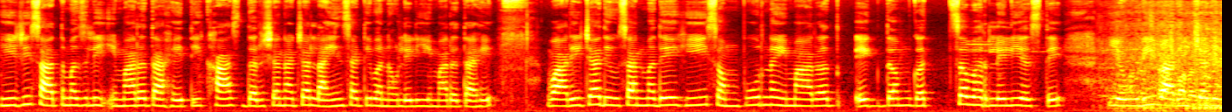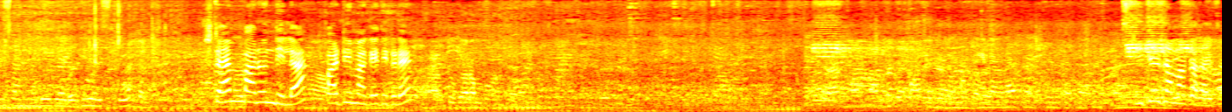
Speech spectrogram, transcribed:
ही जी सात मजली इमारत आहे ती खास दर्शनाच्या लाईनसाठी बनवलेली इमारत आहे. वारीच्या दिवसांमध्ये ही संपूर्ण इमारत एकदम गच्च भरलेली असते. एवढी वारीच्या दिवसांमध्ये गर्दी असते. स्टॅम्प मारून दिला. पाठीमागे तिकडे. इथे जमा करायचं.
